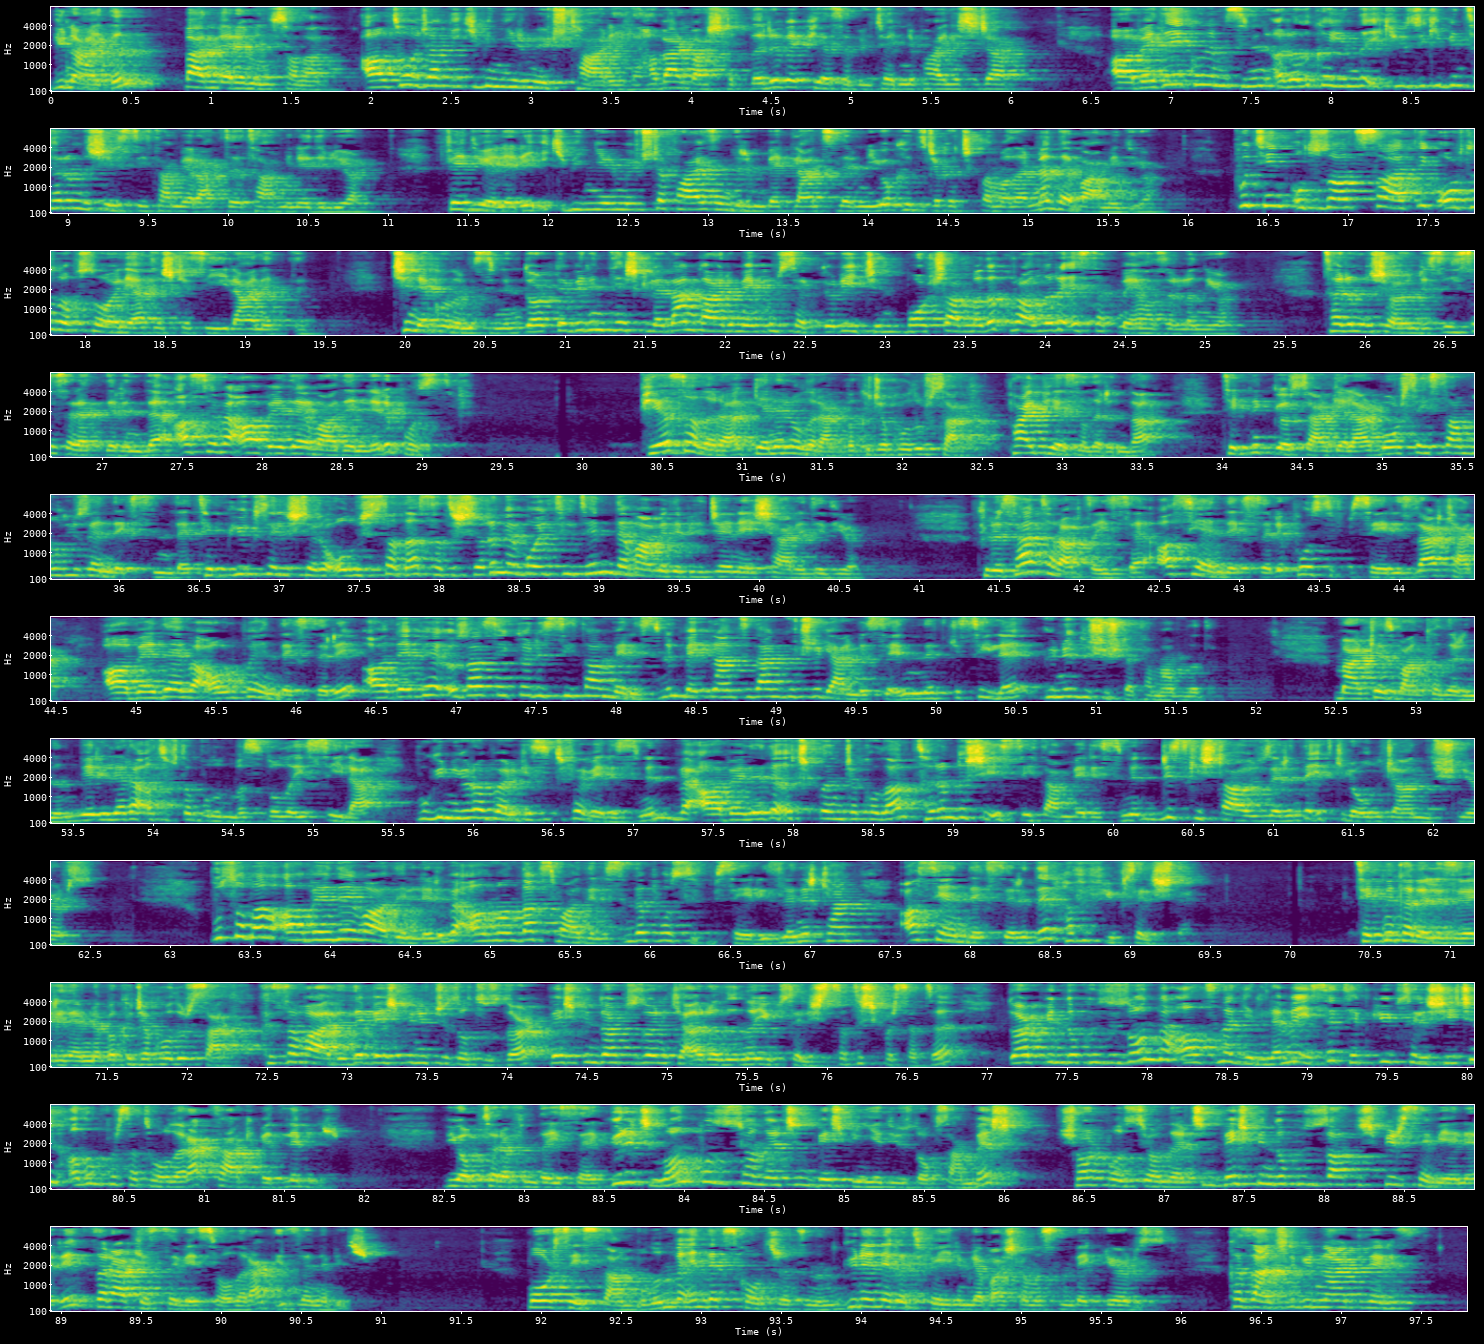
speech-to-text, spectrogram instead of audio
Günaydın, ben Berem Ünsalan. 6 Ocak 2023 tarihli haber başlıkları ve piyasa bültenini paylaşacağım. ABD ekonomisinin Aralık ayında 202 bin tarım dışı istihdam yarattığı tahmin ediliyor. Fed üyeleri 2023'te faiz indirim beklentilerini yok edecek açıklamalarına devam ediyor. Putin 36 saatlik Ortodoks Noel'i ateşkesi ilan etti. Çin ekonomisinin dörtte birini teşkil eden gayrimenkul sektörü için borçlanmada kuralları esnetmeye hazırlanıyor. Tarım dışı öncesi hisse senetlerinde Asya ve ABD vadelileri pozitif. Piyasalara genel olarak bakacak olursak pay piyasalarında teknik göstergeler Borsa İstanbul 100 endeksinde tepki yükselişleri oluşsa da satışların ve volatilitenin devam edebileceğine işaret ediyor. Küresel tarafta ise Asya endeksleri pozitif bir seyir izlerken ABD ve Avrupa endeksleri ADP özel sektör istihdam verisinin beklentiden güçlü gelmesinin etkisiyle günü düşüşle tamamladı. Merkez bankalarının verilere atıfta bulunması dolayısıyla bugün Euro bölgesi tüfe verisinin ve ABD'de açıklanacak olan tarım dışı istihdam verisinin risk iştahı üzerinde etkili olacağını düşünüyoruz. Bu sabah ABD vadelileri ve Alman DAX vadelisinde pozitif bir seyir izlenirken Asya endeksleri de hafif yükselişte. Teknik analiz verilerine bakacak olursak kısa vadede 5334-5412 aralığına yükseliş satış fırsatı, 4910 ve altına gerileme ise tepki yükselişi için alım fırsatı olarak takip edilebilir. Viyop tarafında ise gün içi long pozisyonlar için 5795, short pozisyonlar için 5961 seviyeleri zarar kes seviyesi olarak izlenebilir. Borsa İstanbul'un ve endeks kontratının güne negatif eğilimle başlamasını bekliyoruz. Kazançlı günler dileriz.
